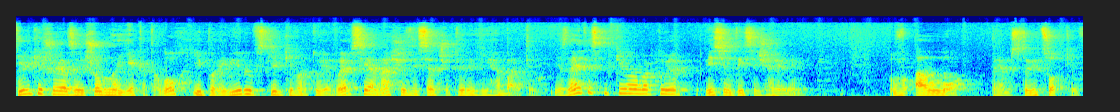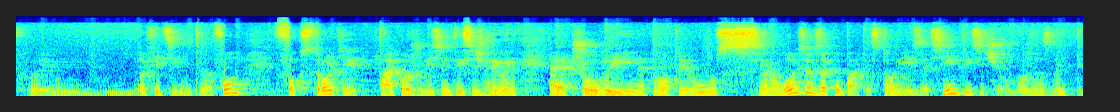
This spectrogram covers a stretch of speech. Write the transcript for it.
Тільки що я зайшов на є-каталог і перевірив, скільки вартує версія на 64 ГБ. І знаєте, скільки вона вартує? 8 тисяч гривень. В Алло. Прям 100% ем, офіційний телефон. Фокстроті також 8 тисяч гривень. А якщо ви не проти у сіровозів закупатись, то і за 7 тисяч його можна знайти.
